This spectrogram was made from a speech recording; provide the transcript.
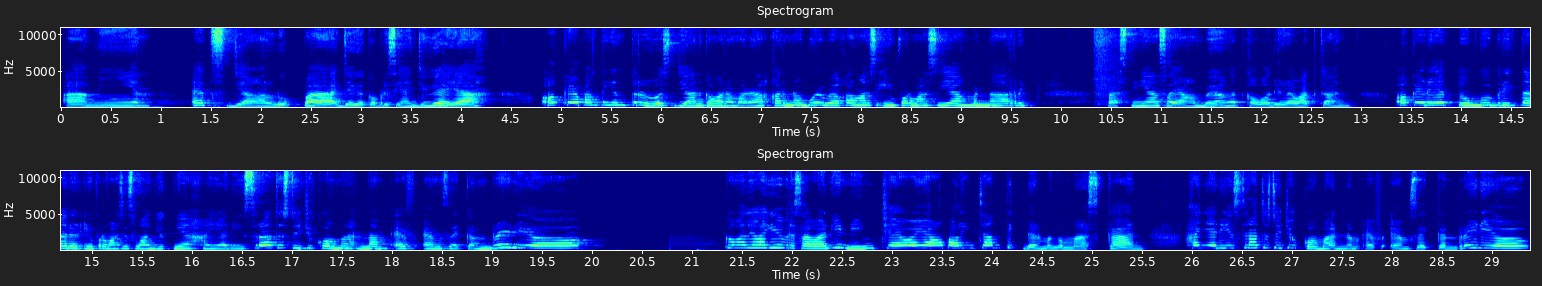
Amin. Eits, jangan lupa jaga kebersihan juga ya. Oke, pantengin terus, jangan ke mana-mana karena gue bakal ngasih informasi yang menarik. Pastinya sayang banget kalau dilewatkan. Oke deh, tunggu berita dan informasi selanjutnya hanya di 107,6 FM Second Radio. Kembali lagi bersama Nining, cewek yang paling cantik dan mengemaskan. Hanya di 107,6 FM Second Radio.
